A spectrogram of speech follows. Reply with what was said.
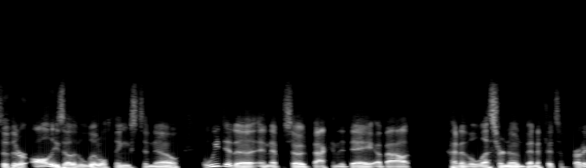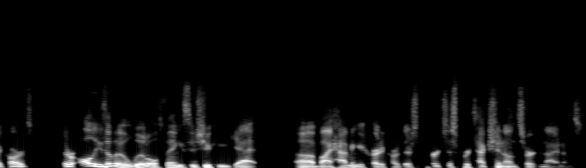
So there are all these other little things to know. And we did a, an episode back in the day about kind of the lesser known benefits of credit cards. There are all these other little things that you can get uh, by having a credit card. There's purchase protection on certain items.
